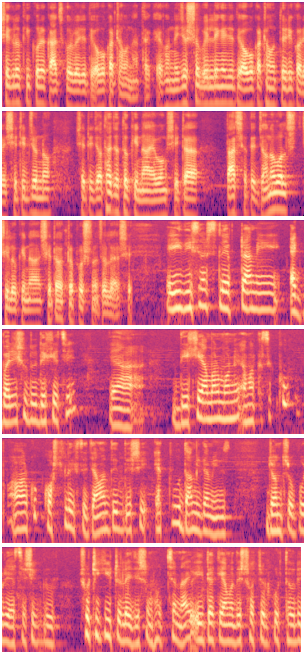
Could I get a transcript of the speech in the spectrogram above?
সেগুলো কি করে কাজ করবে যদি অবকাঠামো না থাকে? এখন নিজস্ব বিল্ডিংয়ে যদি অবকাঠামো তৈরি করে সেটির জন্য সেটি যথাযথ কিনা এবং সেটা তার সাথে জনবল ছিল কিনা সেটাও একটা প্রশ্ন চলে আসে। এই রিসার্চ ল্যাবটা আমি একবারই শুধু দেখেছি। দেখে আমার মনে, আমার কাছে খুব, আমার খুব কষ্ট লেগেছে যে আমাদের দেশে এত দামি দামি যন্ত্র পড়ে আছে সেগুলোর সঠিক ইউটিলাইজেশন হচ্ছে না। এইটাকে আমাদের সচল করতে হলে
